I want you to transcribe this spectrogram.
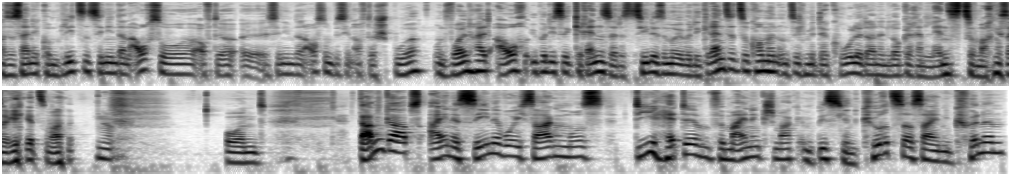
Also seine Komplizen sind ihm dann auch so auf der, äh, sind ihm dann auch so ein bisschen auf der Spur und wollen halt auch über diese Grenze. Das Ziel ist immer über die Grenze zu kommen und sich mit der Kohle dann einen lockeren Lenz zu machen, sage ich jetzt mal. Ja. Und dann gab es eine Szene, wo ich sagen muss, die hätte für meinen Geschmack ein bisschen kürzer sein können.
